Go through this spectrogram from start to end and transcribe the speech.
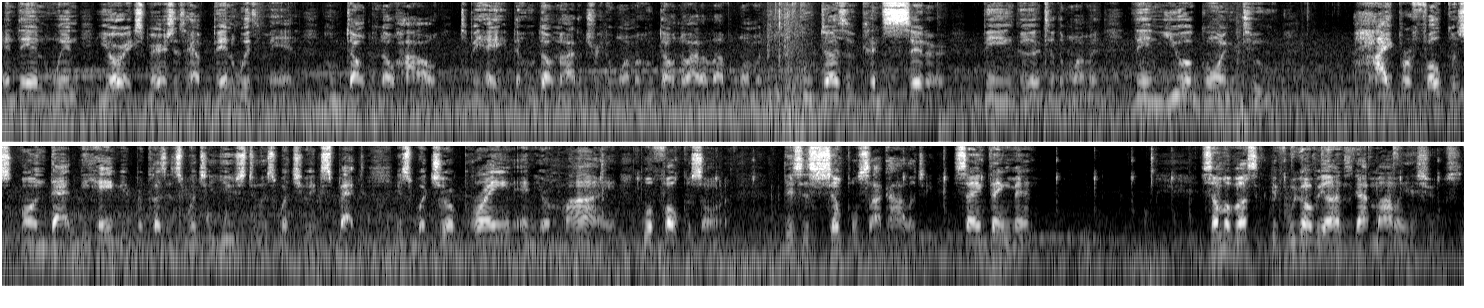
And then when your experiences have been with men who don't know how to behave, who don't know how to treat a woman, who don't know how to love a woman, who doesn't consider being good to the woman, then you are going to hyper focus on that behavior because it's what you're used to, it's what you expect, it's what your brain and your mind will focus on. This is simple psychology. Same thing, man. Some of us, if we're going to be honest, got mama issues.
